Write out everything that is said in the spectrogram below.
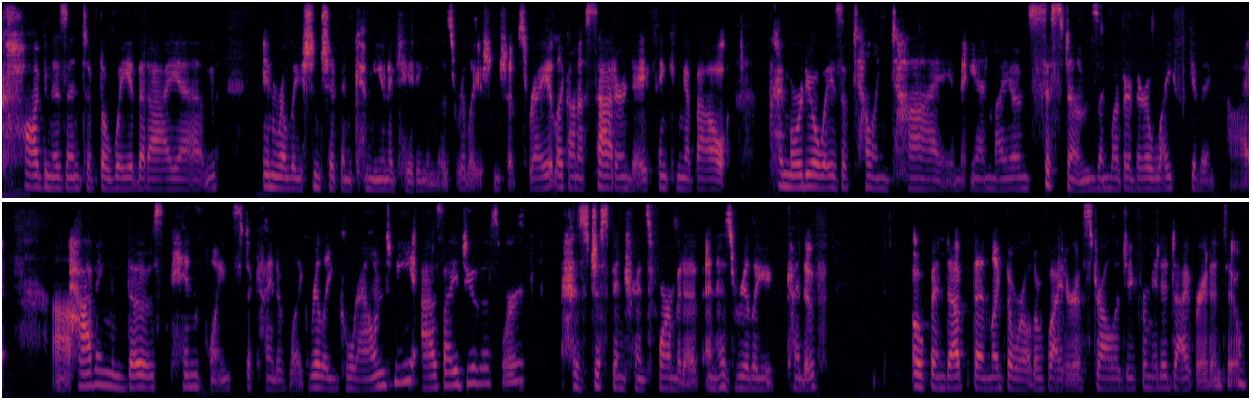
cognizant of the way that i am in relationship and communicating in those relationships right like on a saturn day thinking about primordial ways of telling time and my own systems and whether they're life giving or not. Uh, having those pinpoints to kind of like really ground me as I do this work has just been transformative and has really kind of opened up then like the world of wider astrology for me to dive right into.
